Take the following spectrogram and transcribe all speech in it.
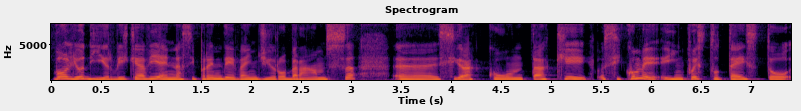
voglio dirvi che a Vienna si prendeva in giro Brahms, eh, si racconta che siccome in questo testo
